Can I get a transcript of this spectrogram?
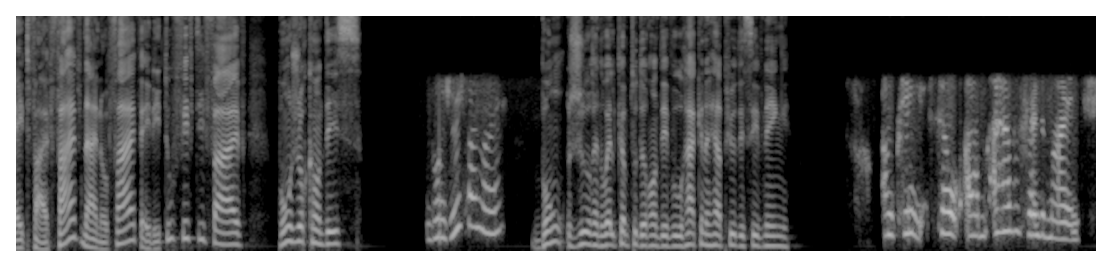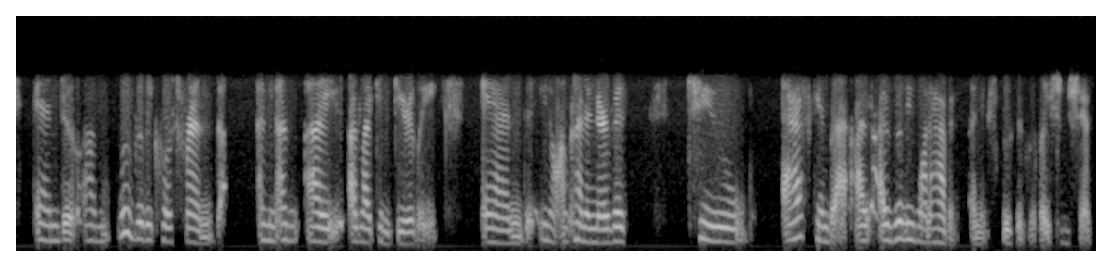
855 905 8255. Bonjour Candice. Bonjour, Simon. Bonjour and welcome to the rendezvous. How can I help you this evening? Okay, so um, I have a friend of mine, and um, we're really close friends. I mean, I I I like him dearly, and you know, I'm kind of nervous to ask him, but I I really want to have an, an exclusive relationship.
